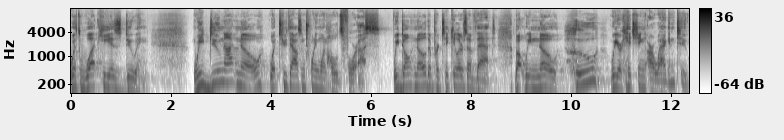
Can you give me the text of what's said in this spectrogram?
with what He is doing. We do not know what 2021 holds for us. We don't know the particulars of that, but we know who we are hitching our wagon to.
